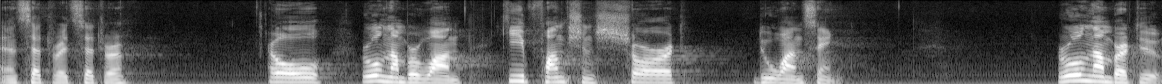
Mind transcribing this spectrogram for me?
and et cetera, et cetera. Oh, rule number one, keep functions short, do one thing. Rule number two,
